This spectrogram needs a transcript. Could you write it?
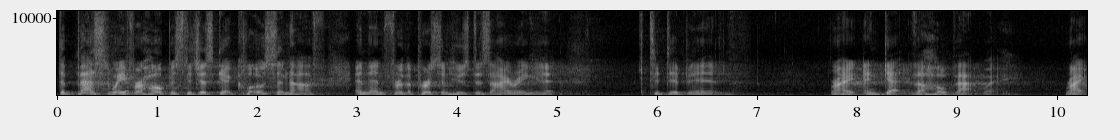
The best way for hope is to just get close enough, and then for the person who's desiring it to dip in, right? And get the hope that way right?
